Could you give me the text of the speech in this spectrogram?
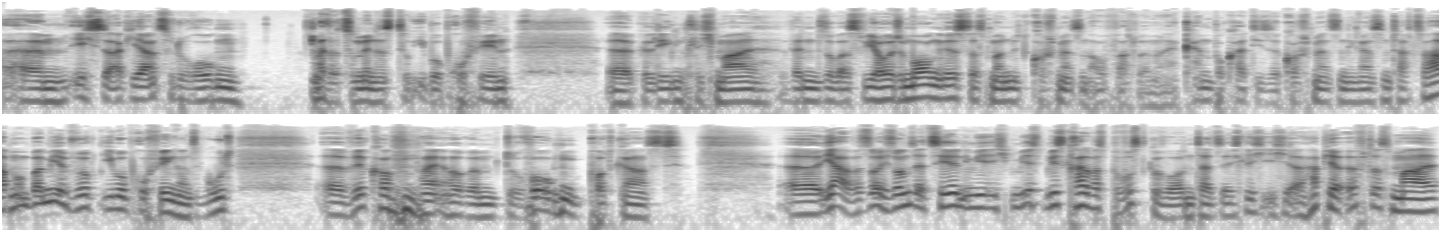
Ähm, ich sage ja zu Drogen, also zumindest zu Ibuprofen. Äh, gelegentlich mal, wenn sowas wie heute Morgen ist, dass man mit Kopfschmerzen aufwacht, weil man ja keinen Bock hat, diese Kopfschmerzen den ganzen Tag zu haben. Und bei mir wirkt Ibuprofen ganz gut. Äh, willkommen bei eurem Drogen-Podcast. Äh, ja, was soll ich sonst erzählen? Mir, ich, mir, ist, mir ist gerade was bewusst geworden tatsächlich. Ich äh, habe ja öfters mal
